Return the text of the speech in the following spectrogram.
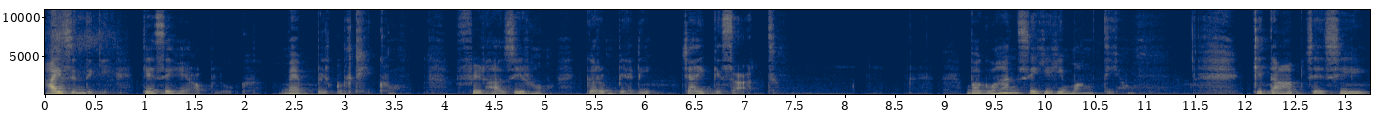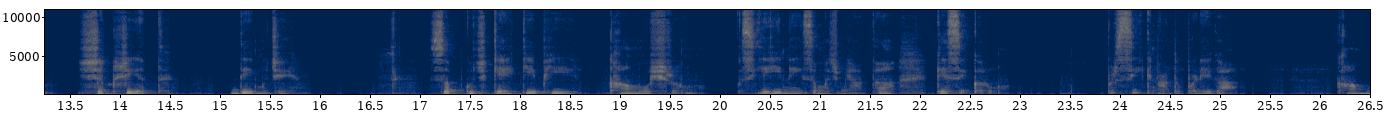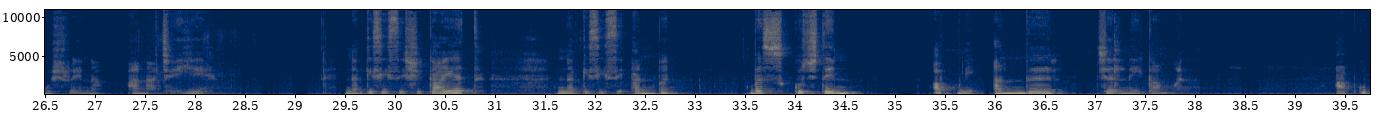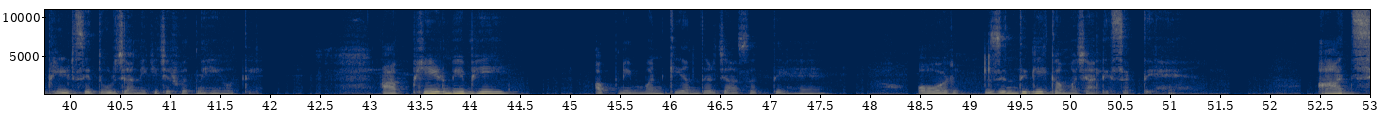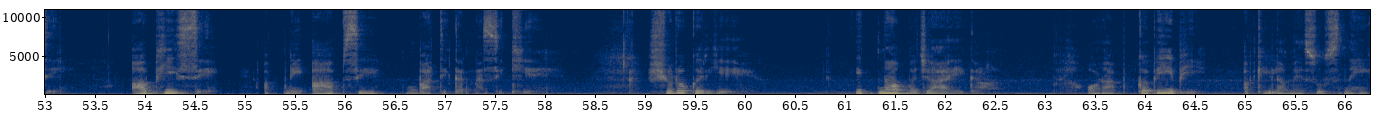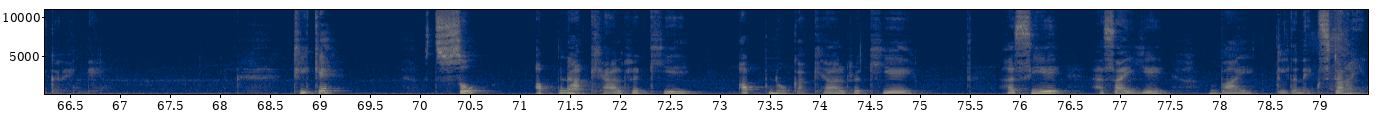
हाय ज़िंदगी। कैसे हैं आप लोग? मैं बिल्कुल ठीक हूँ। फिर हाजिर हूँ गर्म प्याली चाय के साथ। भगवान से यही मांगती हूँ। किताब जैसी शख्सियत दे मुझे। सब कुछ कह के भी खामोश रहूँ। बस यही नहीं समझ में आता कैसे करूँ। पर सीखना तो पड़ेगा। खामोश रहना आना चाहिए। न किसी से शिकायत, न किसी से अनबन। बस कुछ दिन अपने अंदर चलने का मन। आपको भीड़ से दूर जाने की ज़रूरत नहीं होती। आप भीड़ में भी अपने मन के अंदर जा सकते हैं और ज़िंदगी का मज़ा ले सकते हैं। आज से, अभी से अपने आप से बातें करना सीखिए। शुरू करिए। इतना मज़ा आएगा और आप कभी भी अकेला महसूस नहीं करेंगे। ठीक है? सो अपना ख्याल रखिए, अपनों का ख्याल रखिए। हंसिए, हंसाइए। Bye till the next time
